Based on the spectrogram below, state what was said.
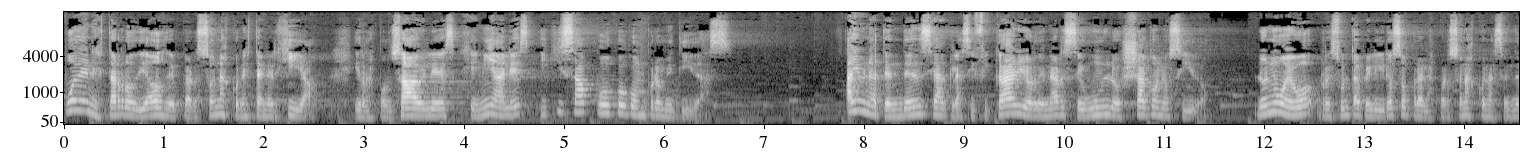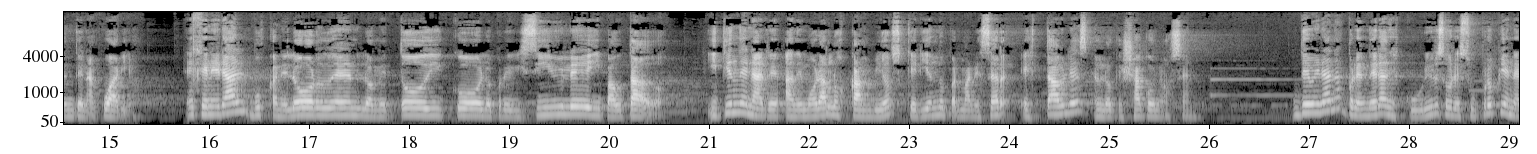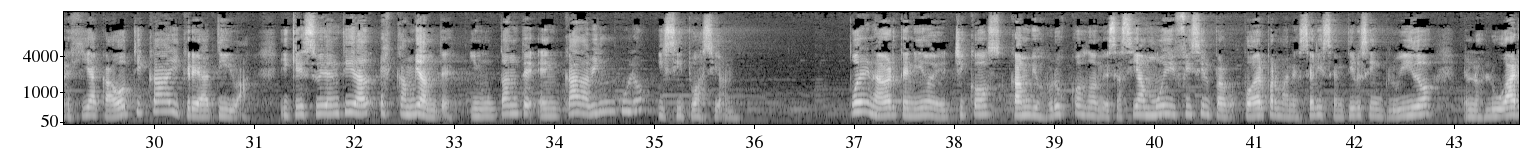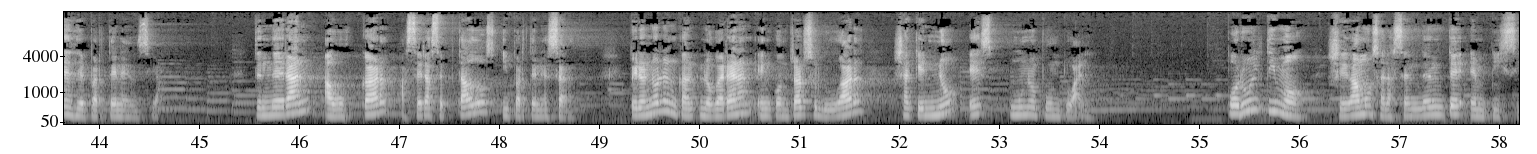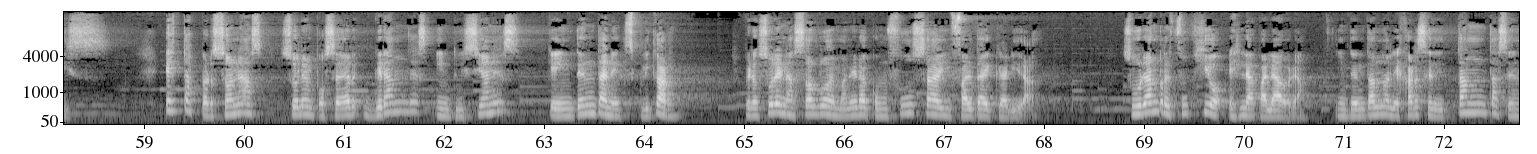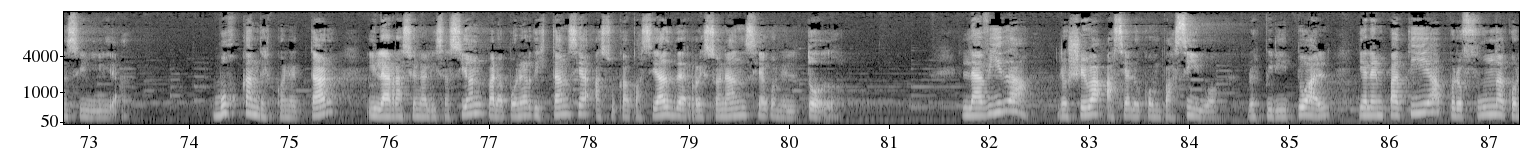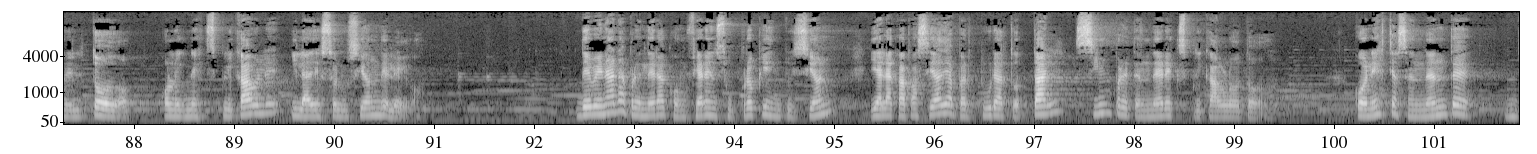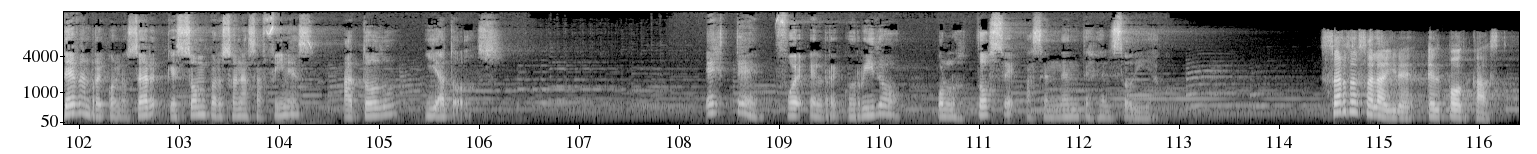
pueden estar rodeados de personas con esta energía, irresponsables, geniales y quizá poco comprometidas. Hay una tendencia a clasificar y ordenar según lo ya conocido. Lo nuevo resulta peligroso para las personas con ascendente en acuario. En general buscan el orden, lo metódico, lo previsible y pautado, y tienden a, demorar los cambios queriendo permanecer estables en lo que ya conocen deberán aprender a descubrir sobre su propia energía caótica y creativa, y que su identidad es cambiante y mutante en cada vínculo y situación. Pueden haber tenido de chicos cambios bruscos donde se hacía muy difícil poder permanecer y sentirse incluido en los lugares de pertenencia. Tenderán a buscar a ser aceptados y pertenecer, pero no lograrán encontrar su lugar ya que no es uno puntual. Por último, llegamos al ascendente en Pisces. Estas personas suelen poseer grandes intuiciones que intentan explicar, pero suelen hacerlo de manera confusa y falta de claridad. Su gran refugio es la palabra, intentando alejarse de tanta sensibilidad. Buscan desconectar y la racionalización para poner distancia a su capacidad de resonancia con el todo. La vida lo lleva hacia lo compasivo, lo espiritual y a la empatía profunda con el todo, con lo inexplicable y la disolución del ego. Deberán aprender a confiar en su propia intuición y a la capacidad de apertura total sin pretender explicarlo todo. Con este ascendente deben reconocer que son personas afines a todo y a todos. Este fue el recorrido por los 12 ascendentes del zodíaco. Cerdas al aire, el podcast.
